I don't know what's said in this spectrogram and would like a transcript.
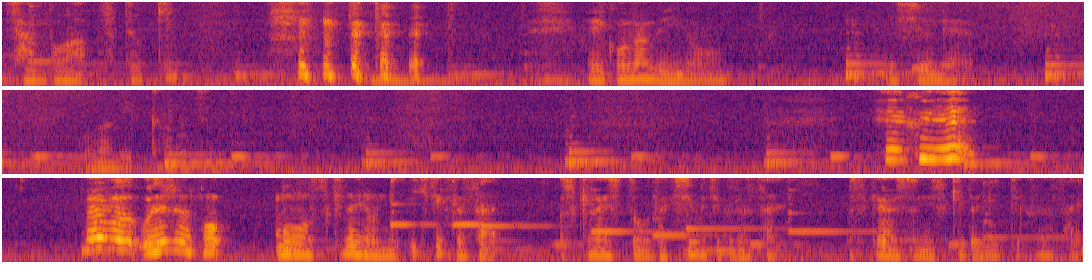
散歩はさておき。えー、こんなんでいいの？?2 周年。こんなんでいいか別に。えこれあ皆さんももう好きなように生きてください。好きな人を抱きしめてください。好きな人に好きと言ってください。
